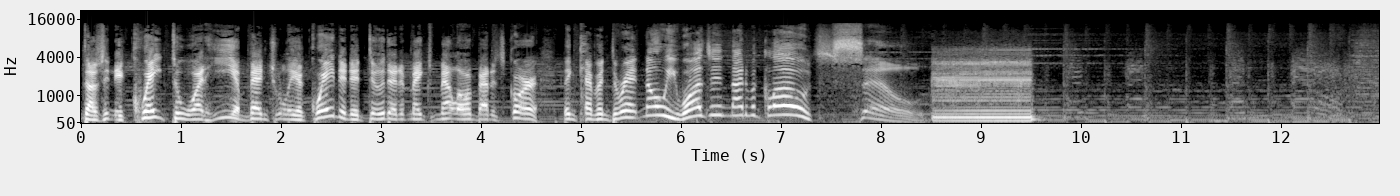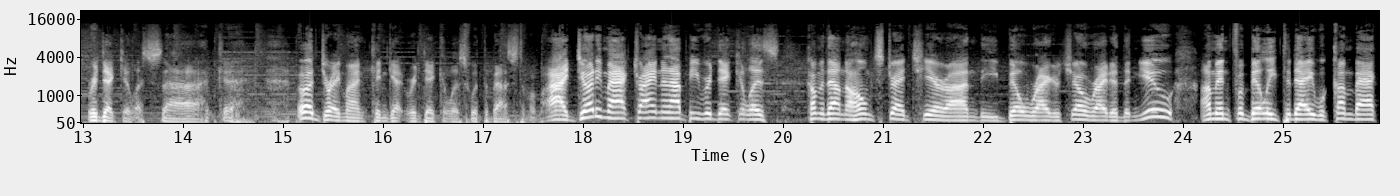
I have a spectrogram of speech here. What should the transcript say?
Doesn't equate to what he eventually equated it to, that it makes Melo a better scorer than Kevin Durant. No, he wasn't. Not even close. Sell. Ridiculous. Uh, well, Draymond can get ridiculous with the best of them. All right, Jody Mack trying to not be ridiculous. Coming down the home stretch here on the Bill Reiter Show, Reiter Than You. I'm in for Billy today. We'll come back.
